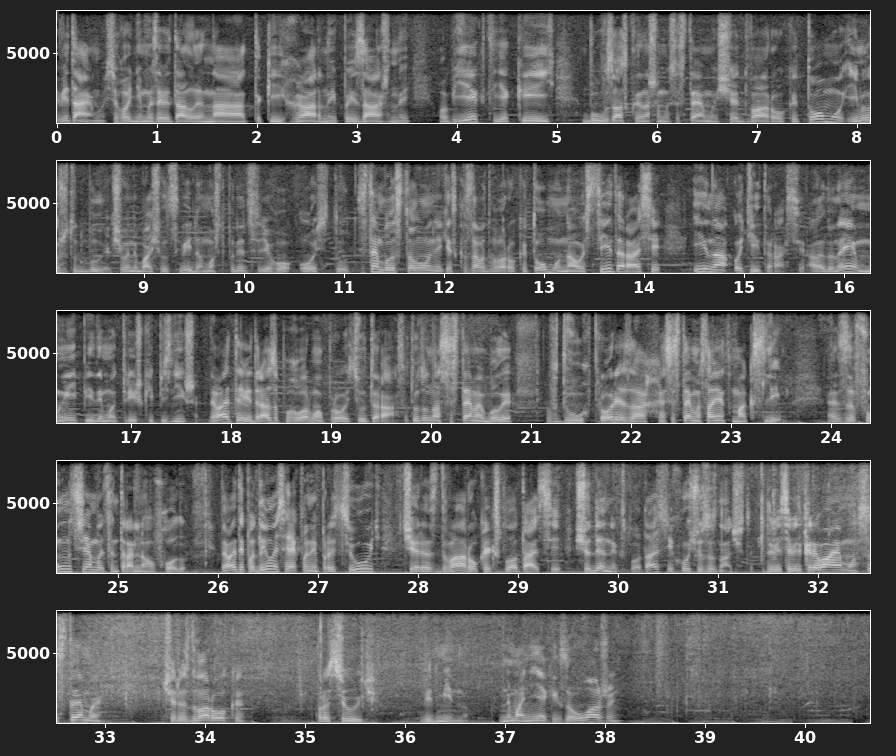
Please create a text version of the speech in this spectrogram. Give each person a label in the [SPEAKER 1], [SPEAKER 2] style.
[SPEAKER 1] Вітаємо! Сьогодні ми завітали на такий гарний пейзажний об'єкт, який був засклений нашими системами ще два роки тому, і ми вже тут були. Якщо ви не бачили це відео, можете подивитися його ось тут. Системи були встановлені, як я сказав, два роки тому на ось цій терасі і на отій терасі. Але до неї ми підемо трішки пізніше. Давайте відразу поговоримо про цю терасу. Тут у нас системи були в двох прорізах. Система Silent Max Slim з функціями центрального входу. Давайте подивимося, як вони працюють через два роки експлуатації. Щоденної експлуатації хочу зазначити. Дивіться, відкриваємо системи через два роки. Працюють відмінно. Нема ніяких зауважень.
